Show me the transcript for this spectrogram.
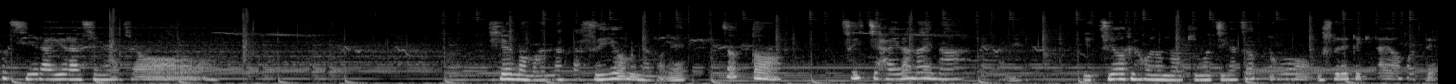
少しゆらゆらしましょう。週の真ん中水曜日なので、ちょっとスイッチ入らないな、とかね、月曜日ほどの気持ちがちょっともう薄れてきたよって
